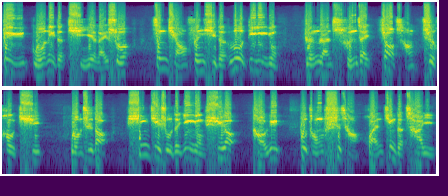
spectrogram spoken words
对于国内的企业来说，增强分析的落地应用仍然存在较长滞后期。我们知道，新技术的应用需要考虑不同市场环境的差异。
